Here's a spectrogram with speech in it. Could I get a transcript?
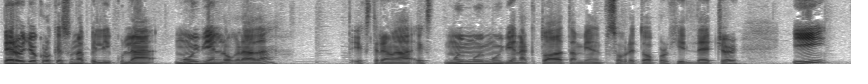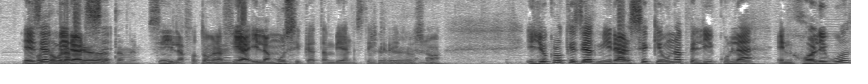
Pero yo creo que es una película muy bien lograda, extrema, ex- muy, muy, muy bien actuada también, sobre todo por Heath Ledger. Y es de admirarse. también. Sí, la fotografía y la música también está increíble, sí. ¿no? Y yo creo que es de admirarse que una película en Hollywood,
